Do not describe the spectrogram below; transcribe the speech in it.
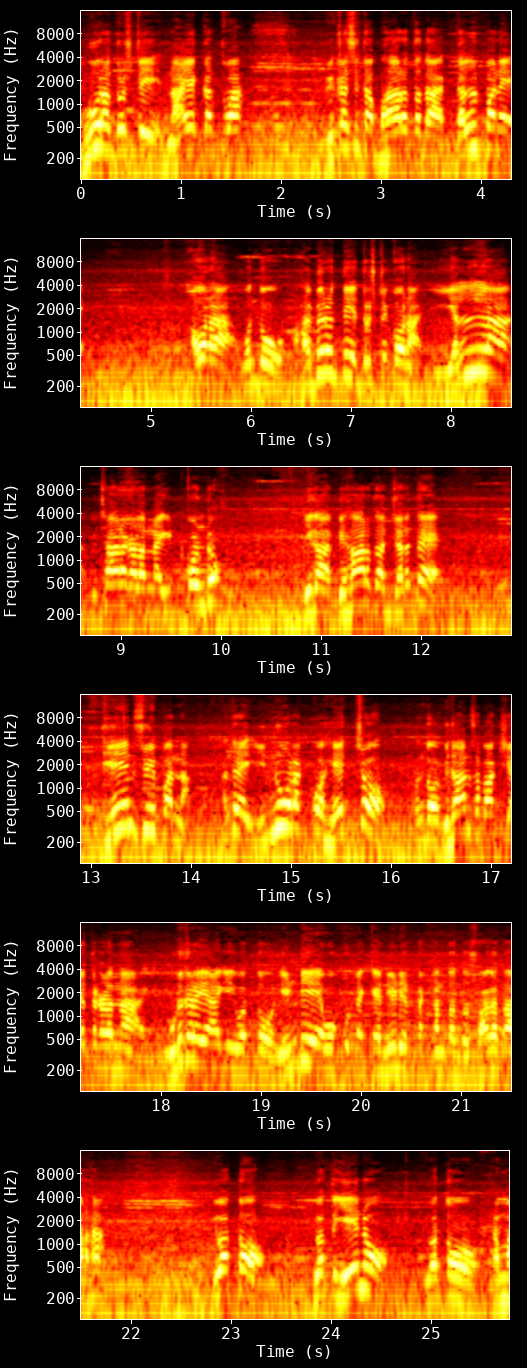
ದೂರದೃಷ್ಟಿ ನಾಯಕತ್ವ, ವಿಕಸಿತ ಭಾರತದ ಕಲ್ಪನೆ ಅವರ ಒಂದು ಅಭಿವೃದ್ಧಿ ದೃಷ್ಟಿಕೋನ ಎಲ್ಲ ವಿಚಾರಗಳನ್ನು ಇಟ್ಕೊಂಡು ಈಗ ಬಿಹಾರದ ಜನತೆ ಕ್ಲೀನ್ ಸ್ವೀಪನ್ನು ಅಂದರೆ ಇನ್ನೂರಕ್ಕೂ ಹೆಚ್ಚು ಒಂದು ವಿಧಾನಸಭಾ ಕ್ಷೇತ್ರಗಳನ್ನು ಉಡುಗೊರೆಯಾಗಿ ಇವತ್ತು ಎನ್ ಡಿ ಎ ಒಕ್ಕೂಟಕ್ಕೆ ನೀಡಿರ್ತಕ್ಕಂಥದ್ದು ಸ್ವಾಗತಾರ್ಹ. ಇವತ್ತು ಇವತ್ತು ಏನು ಇವತ್ತು ನಮ್ಮ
